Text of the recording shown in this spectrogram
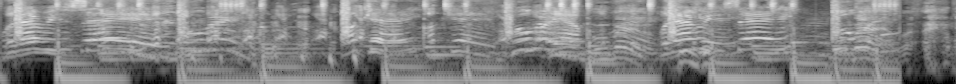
Whatever you say, boomer. Boomer. Yeah, boomer. Whatever you say, boomer.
